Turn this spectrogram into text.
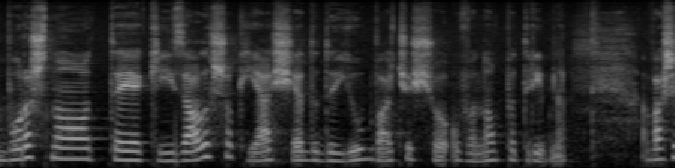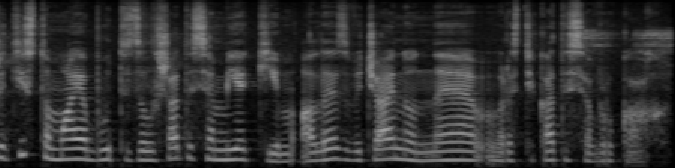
Борошно, те, який залишок, я ще додаю, бачу, що воно потрібне. Ваше тісто має бути залишатися м'яким, але, звичайно, не розтікатися в руках.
